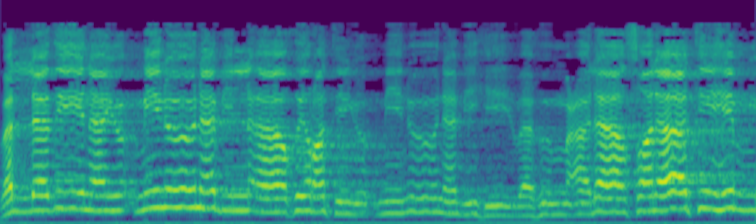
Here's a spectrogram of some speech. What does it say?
والذين يؤمنون بالآخرة يؤمنون به وهم على صلاتهم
